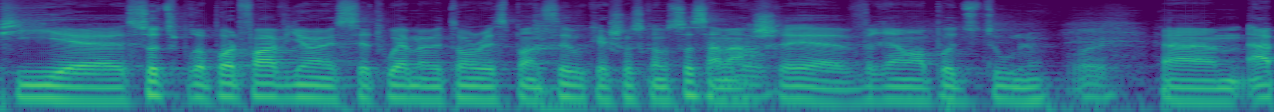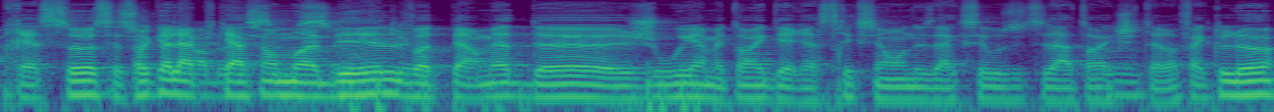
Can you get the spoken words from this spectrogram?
Puis euh, ça, tu pourrais pas le faire via un site web, mettons responsive ou quelque chose comme ça, ça marcherait euh, vraiment pas du tout. là. Ouais. Euh, après ça, c'est sûr que l'application mobile va te permettre de jouer, mettons, avec des restrictions, des accès aux utilisateurs, etc. Fait que là,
